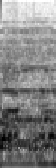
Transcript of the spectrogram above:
Whoa.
